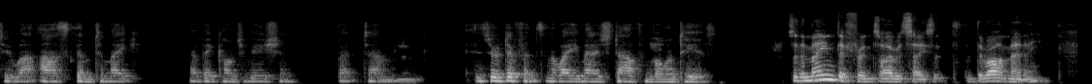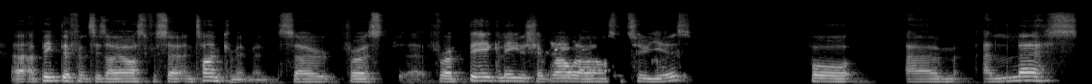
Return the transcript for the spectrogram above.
to uh, ask them to make a big contribution? But um, mm. is there a difference in the way you manage staff and volunteers? So the main difference, I would say, is that there aren't many. Uh, a big difference is I ask for certain time commitment. So for a, uh, for a big leadership role, I will ask for two years. For um, a less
